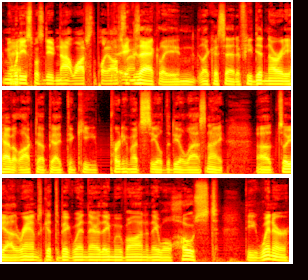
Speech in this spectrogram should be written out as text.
I mean, what are you supposed to do? Not watch the playoffs? then? Exactly. And like I said, if he didn't already have it locked up, I think he pretty much sealed the deal last night. Uh, so yeah, the Rams get the big win there. They move on and they will host the winner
